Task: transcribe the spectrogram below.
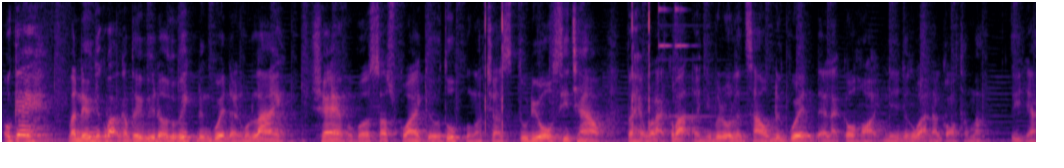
Ok, và nếu như các bạn cảm thấy video hữu ích đừng quên để một like, share và bấm subscribe kênh youtube của Ngọc Trần Studio. Xin chào và hẹn gặp lại các bạn ở những video lần sau. Đừng quên để lại câu hỏi nếu như các bạn đang có thắc mắc gì nhé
